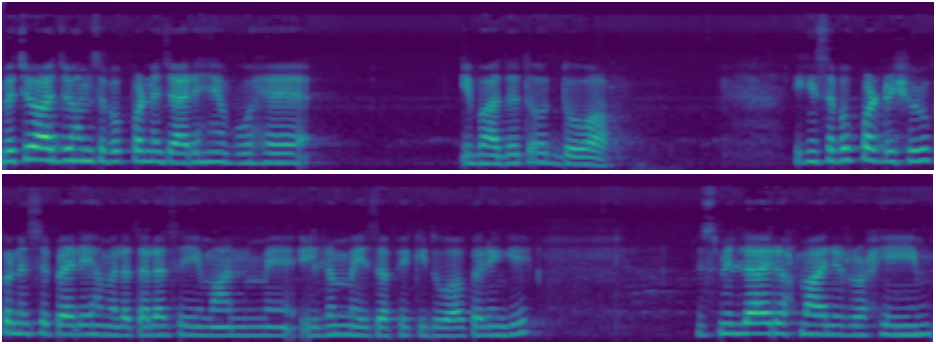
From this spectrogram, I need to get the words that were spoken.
बच्चों, आज जो हम सबक पढ़ने जा रहे हैं वो है इबादत और दुआ। लेकिन सबक पढ़ शुरू करने से पहले हम अल्लाह ताला से ईमान में, इल्म में इजाफे की दुआ करेंगे। बिस्मिल्लाहिर्रहमानिर्रहीम।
